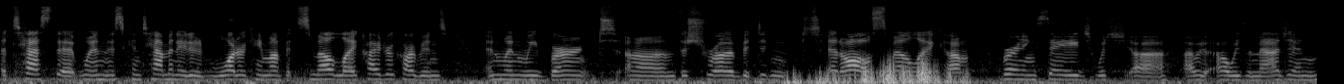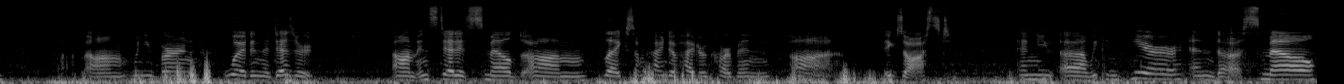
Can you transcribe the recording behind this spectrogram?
attest that when this contaminated water came up, it smelled like hydrocarbons and when we burnt um, the shrub it didn't at all smell like um, burning sage which uh, I would always imagine um, when you burn wood in the desert um, instead it smelled um, like some kind of hydrocarbon uh, exhaust and you uh, we can hear and uh, smell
